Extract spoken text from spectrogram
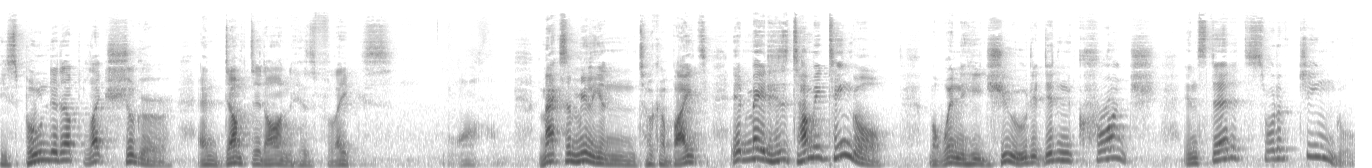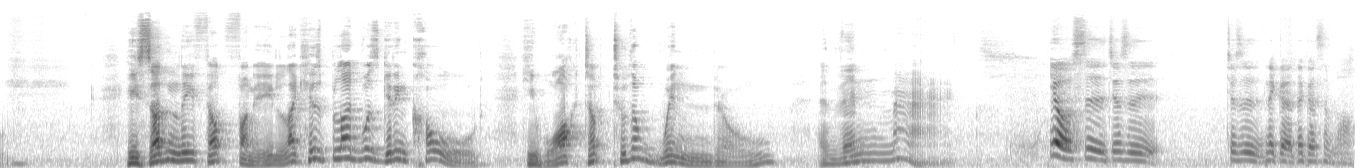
he spooned it up like sugar and dumped it on his flakes. Wow. Maximilian took a bite. It made his tummy tingle. But when he chewed, it didn't crunch. Instead, it sort of jingled. He suddenly felt funny, like his blood was getting cold. He walked up to the window, and then Max. 又是就是就是那个那个什么，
